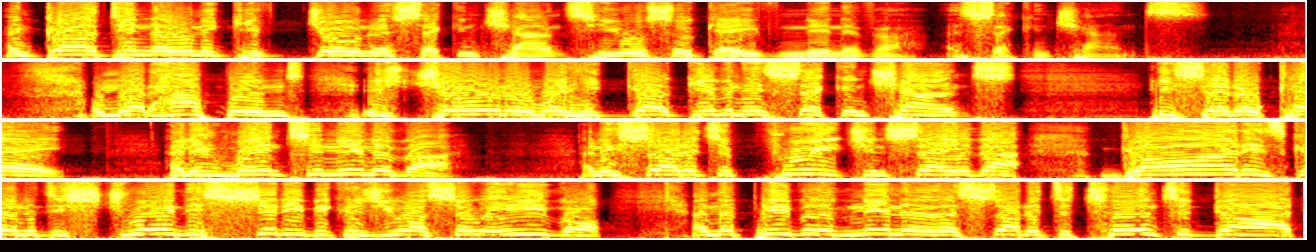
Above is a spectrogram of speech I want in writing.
And God didn't only give Jonah a second chance, he also gave Nineveh a second chance. And what happened is Jonah, when he got given his second chance, he said, okay. And he went to Nineveh and he started to preach and say that God is going to destroy this city because you are so evil. And the people of Nineveh started to turn to God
